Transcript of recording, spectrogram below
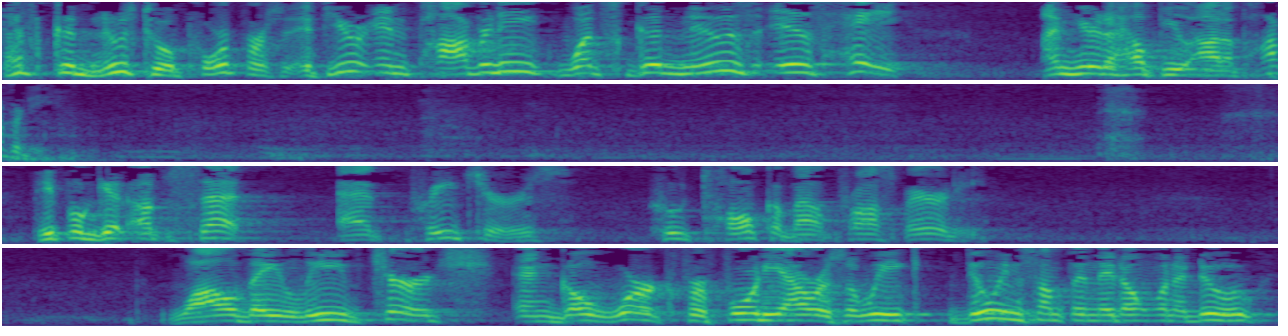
That's good news to a poor person. If you're in poverty, what's good news is, hey, I'm here to help you out of poverty. People get upset at preachers who talk about prosperity while they leave church and go work for 40 hours a week doing something they don't want to do,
